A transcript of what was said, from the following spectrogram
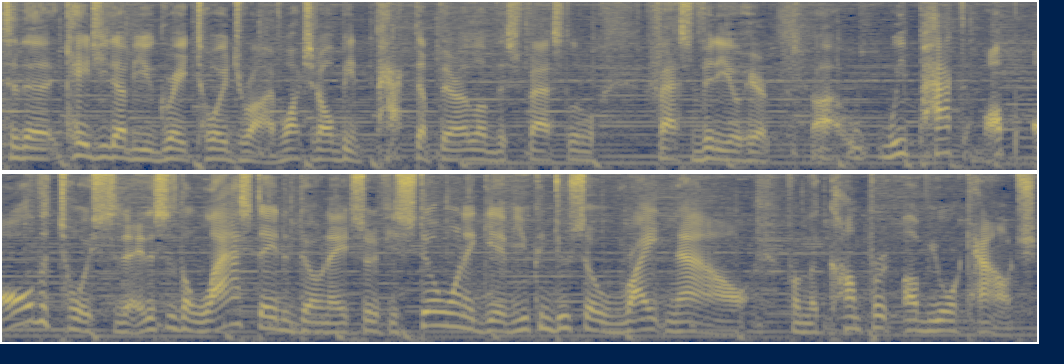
to the KGW Great Toy Drive. Watch it all being packed up there. I love this fast little fast video here. Uh, we packed up all the toys today. This is the last day to donate, so if you still want to give, you can do so right now from the comfort of your couch.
